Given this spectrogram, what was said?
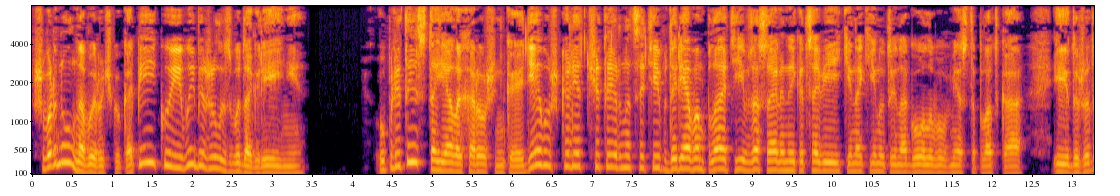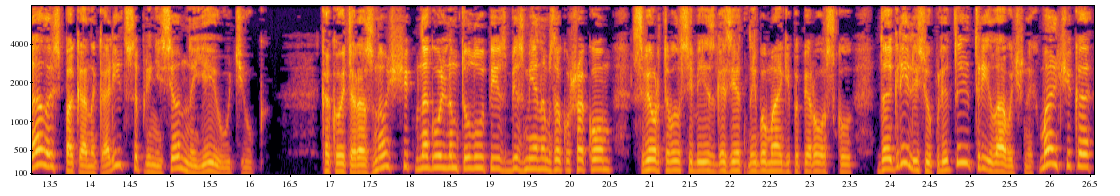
швырнул на выручку копейку и выбежал из водогрейни. У плиты стояла хорошенькая девушка лет четырнадцати в дырявом платье и в засаленной коцовейке, накинутой на голову вместо платка, и дожидалась, пока накалится принесенный ею утюг. Какой-то разносчик в нагольном тулупе с безменом за кушаком свертывал себе из газетной бумаги папироску, да грелись у плиты три лавочных мальчика,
